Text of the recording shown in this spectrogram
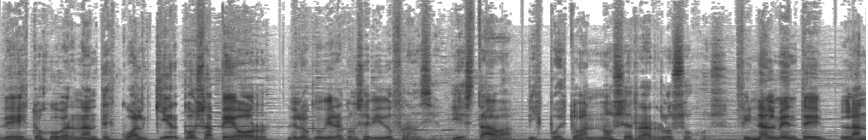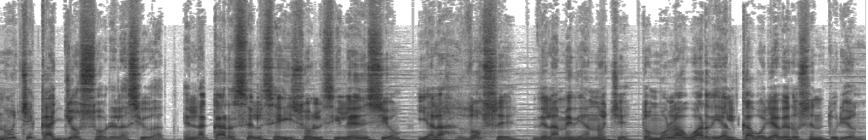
de estos gobernantes cualquier cosa peor de lo que hubiera concebido Francia y estaba dispuesto a no cerrar los ojos. Finalmente, la noche cayó sobre la ciudad. En la cárcel se hizo el silencio y a las 12 de la medianoche tomó la guardia el cabo Llavero Centurión,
